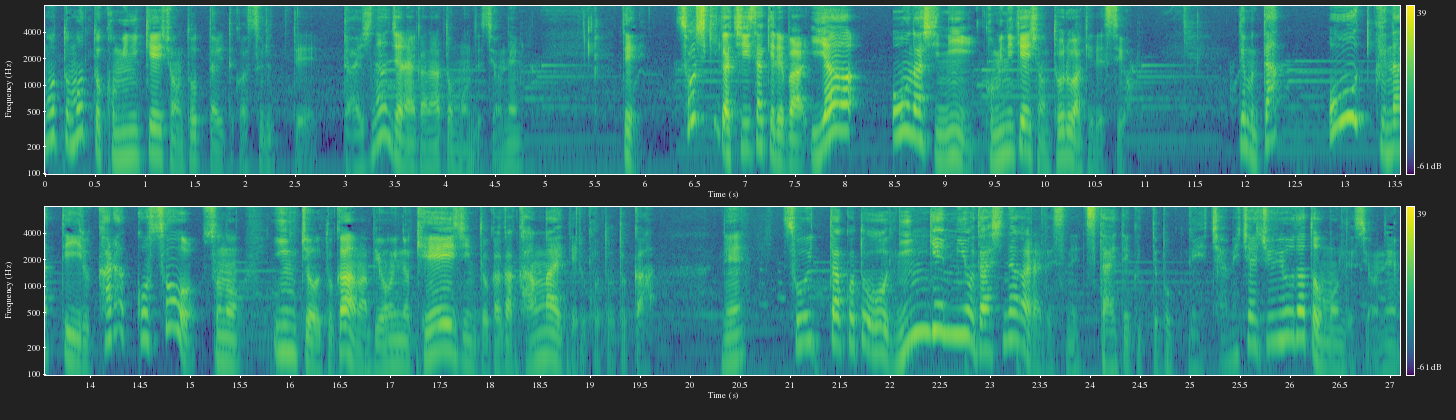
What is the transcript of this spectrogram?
もっともっとコミュニケーションを取ったりとかするって大事なんじゃないかなと思うんですよね。で組織が小さければ嫌おうなしにコミュニケーションを取るわけですよ。でもだ大きくなっているからこそその院長とか、まあ、病院の経営陣とかが考えてることとかねそういったことを人間味を出しながらですね伝えていくって僕めちゃめちゃ重要だと思うんですよね。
